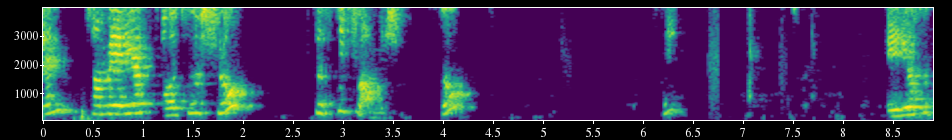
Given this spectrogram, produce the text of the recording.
And some areas also show cystic formation. So, see, areas of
